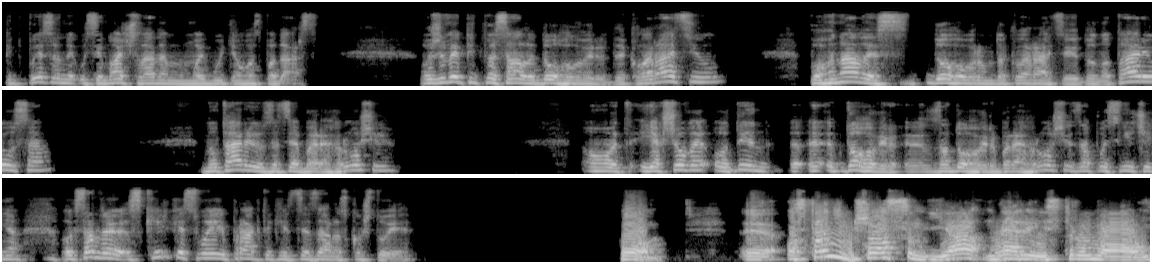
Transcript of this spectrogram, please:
підписаний усіма членами майбутнього господарства. Отже, ви підписали договір декларацію, погнали з договором декларацією до нотаріуса. Нотаріус за це бере гроші. От, якщо ви один е, е, договір е, за договір бере гроші за посвідчення. Олександре, скільки своєї практики це зараз коштує? О, е, останнім часом я не реєстрував.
